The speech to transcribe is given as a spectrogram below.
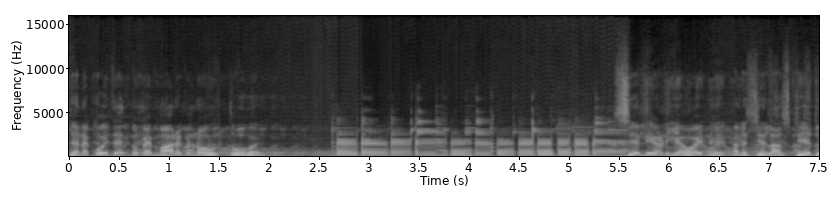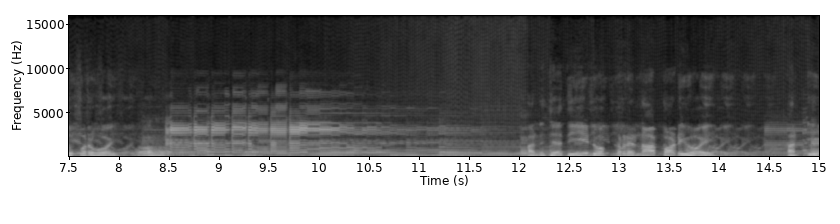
જેને કોઈ જાતનો કઈ માર્ગ ન ઉગતો હોય. સેલી અણીએ હોય ને અને સેલા સ્ટેજ ઉપર હોય. અને જેથી એ ડોક્ટરે ના પાડી હોય અને એ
